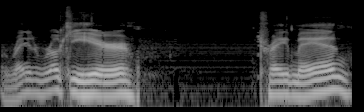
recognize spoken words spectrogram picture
Rated rookie here. Tre Mann.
